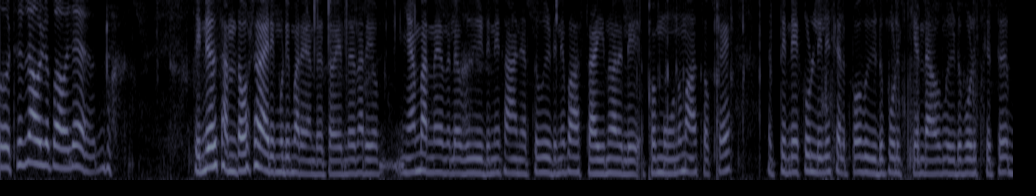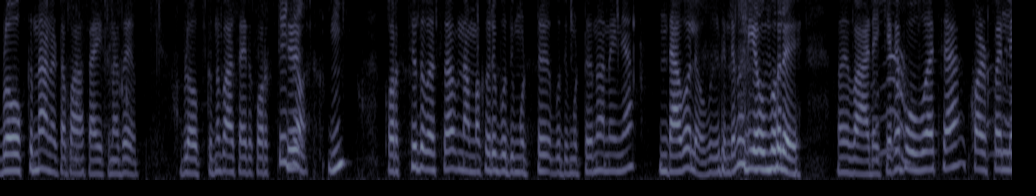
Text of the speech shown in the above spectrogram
വീട്ടിലുണ്ടാവില്ല പാവല്ലേ പിന്നെ ഒരു സന്തോഷ കാര്യം കൂടി പറയാണ്ട് കേട്ടോ. എന്താണെന്നറിയോ? ഞാൻ പറഞ്ഞിരുന്നല്ലോ വീടിന് കാഞ്ഞിരത്ത് വീടിന് പാസ്സായി എന്ന് പറഞ്ഞില്ലേ? അപ്പം മൂന്ന് മാസമൊക്കെ ഒക്കെ ഉള്ളിൽ ചിലപ്പോൾ വീട് പൊളിക്കണ്ടാവും. വീട് പൊളിച്ചിട്ട് ബ്ലോക്കിൽ നിന്നാണ് കേട്ടോ പാസ്സായിരിക്കണത് ബ്ലോക്കിൽ നിന്ന് പാസ്സായിട്ട് കുറച്ച് കുറച്ച് ദിവസം നമുക്കൊരു ബുദ്ധിമുട്ട് ബുദ്ധിമുട്ട് എന്ന് പറഞ്ഞു കഴിഞ്ഞാൽ ഉണ്ടാവുമല്ലോ. വീടിന്റെ പണിയാവുമ്പോലെ. വാടകയ്ക്കൊക്കെ പോവുക വെച്ചാൽ കുഴപ്പമില്ല.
